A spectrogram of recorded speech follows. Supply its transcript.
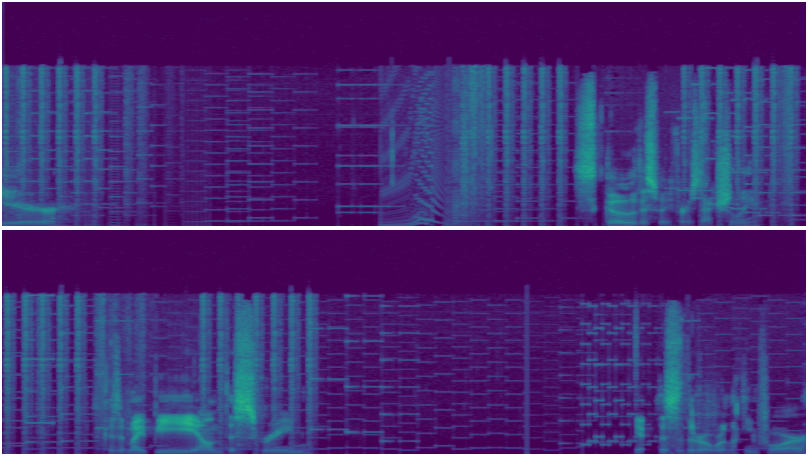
Here. Let's go this way first, actually. Because it might be on this screen. Yep, this is the row we're looking for.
